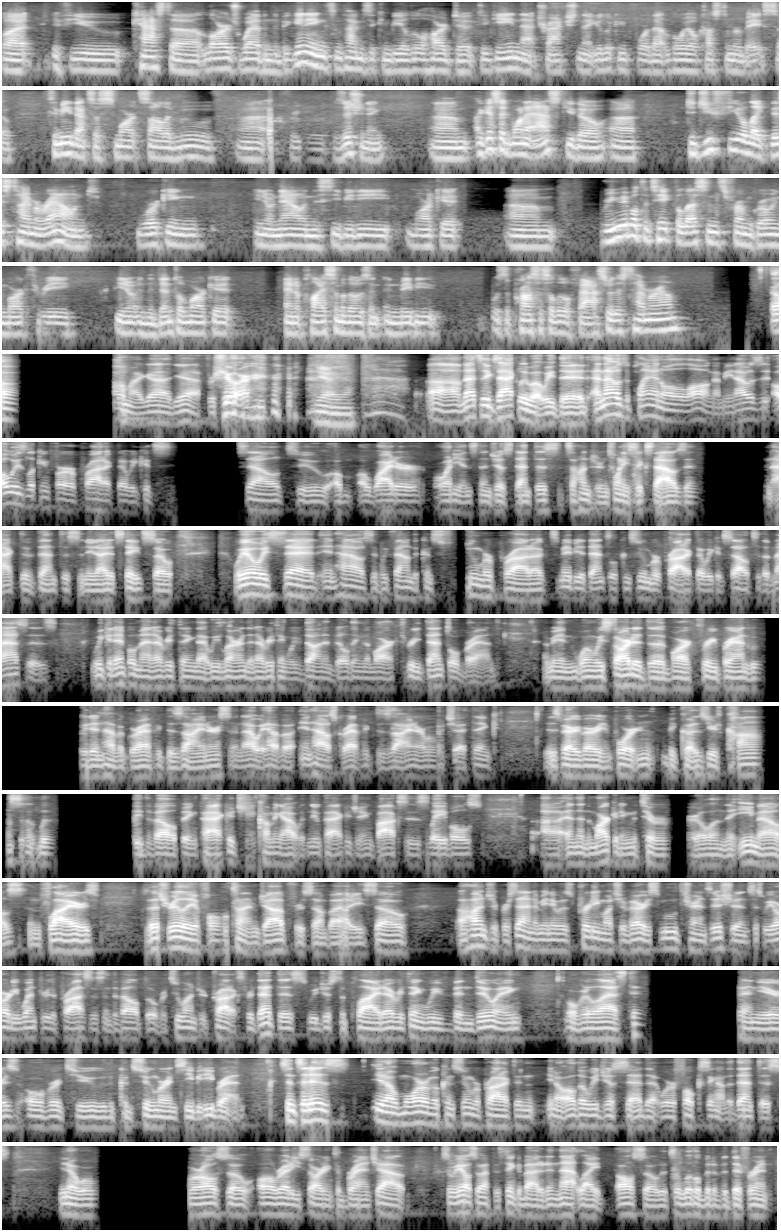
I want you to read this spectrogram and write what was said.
but if you cast a large web in the beginning, sometimes it can be a little hard to, to gain that traction that you're looking for, that loyal customer base. So to me, that's a smart, solid move uh, for your positioning. Um, I guess I'd want to ask you though, uh, did you feel like this time around, working, you know, now in the CBD market, um, were you able to take the lessons from growing Mark III, you know, in the dental market, and apply some of those, and, and maybe was the process a little faster this time around? Oh, oh my God, yeah, for sure. yeah, yeah. Um, that's exactly what we did, and that was the plan all along. I mean, I was always looking for a product that we could sell to a, a wider audience than just dentists. It's 126,000 active dentists in the United States, so we always said in house if we found a consumer product, maybe a dental consumer product that we could sell to the masses, we could implement everything that we learned and everything we've done in building the Mark III dental brand. I mean, when we started the Mark III brand, we didn't have a graphic designer so now we have an in-house graphic designer which i think is very very important because you're constantly developing packaging coming out with new packaging boxes labels uh, and then the marketing material and the emails and flyers so that's really a full-time job for somebody so 100% i mean it was pretty much a very smooth transition since we already went through the process and developed over 200 products for dentists we just applied everything we've been doing over the last 10 years over to the consumer and CBD brand. Since it is, you know, more of a consumer product and, you know, although we just said that we're focusing on the dentist, you know, we're, we're also already starting to branch out. So we also have to think about it in that light also. It's a little bit of a different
